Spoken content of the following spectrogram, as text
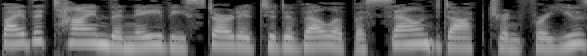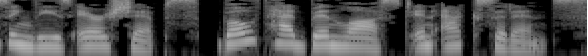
By the time the Navy started to develop a sound doctrine for using these airships, both had been lost in accidents.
